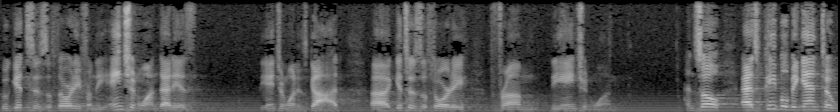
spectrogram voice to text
who gets his authority from the Ancient One, that is, the Ancient One is God, uh, gets his authority from the Ancient One. And so, as people began to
